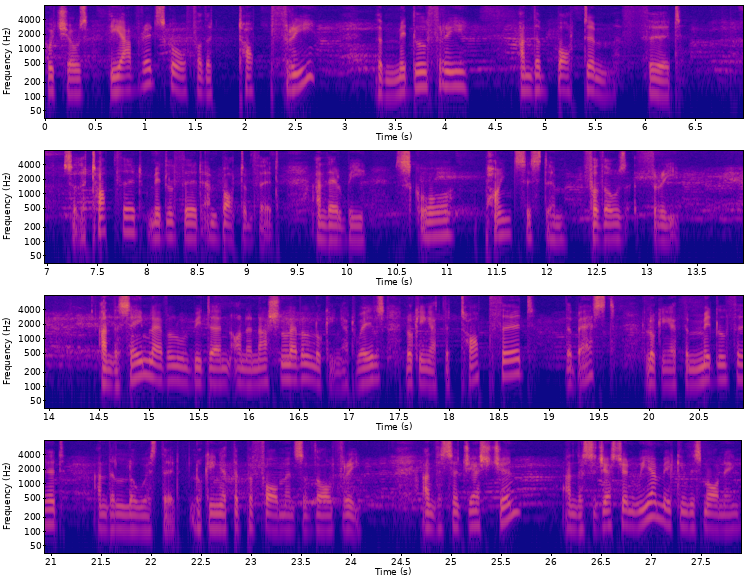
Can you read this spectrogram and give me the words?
which shows the average score for the top three, the middle three, and the bottom third. So the top third, middle third, and bottom third. And there'll be score point system for those three. And the same level will be done on a national level, looking at Wales, looking at the top third, the best, looking at the middle third, and the lowest third, looking at the performance of all three. And the suggestion and the suggestion we are making this morning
